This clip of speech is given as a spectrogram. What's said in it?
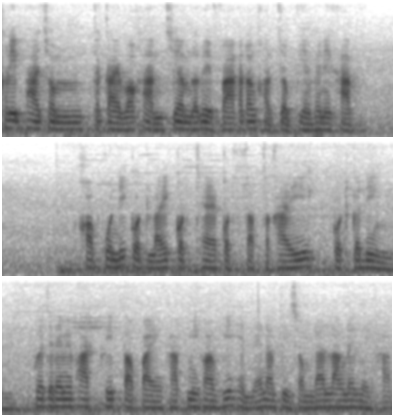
คลิปพาชมสกายวอล์กทำเชื่อมรถไฟฟ้าก็ต้องขอจบเพียงเท่านี้ครับ ขอบคุณที่กดไลค์ กดแชร์ กด Subscribe กดกระดิ่ง เพื่อจะได้ไม่พลาดคลิปต่อไปครับ มีความคิดเห็นแนะนำติชมด้านล่างได้เลยครับ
